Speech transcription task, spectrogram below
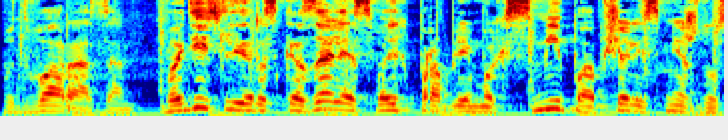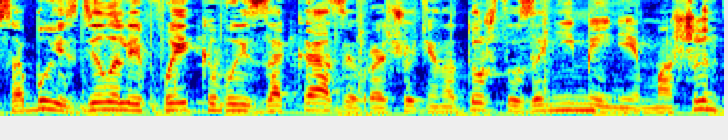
в два раза. Водители рассказали о своих проблемах СМИ, пообщались между собой и сделали фейковые заказы в расчете на то, что за неимением машин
